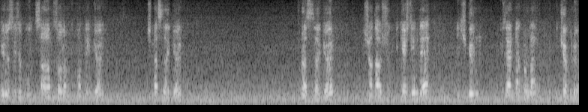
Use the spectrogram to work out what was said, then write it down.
görüyorsunuz işte bu sağım solum komple göl. Şurası da göl. Burası da göl. Şu anda şu geçtiğimde iki gölün üzerine kurulan bir köprü.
